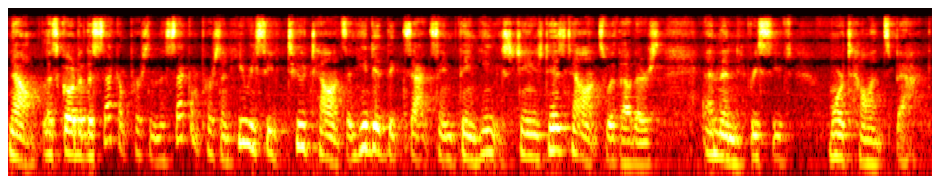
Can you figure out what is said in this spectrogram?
Now, let's go to the second person. The second person, he received two talents and he did the exact same thing. He exchanged his talents with others and then received more talents back.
